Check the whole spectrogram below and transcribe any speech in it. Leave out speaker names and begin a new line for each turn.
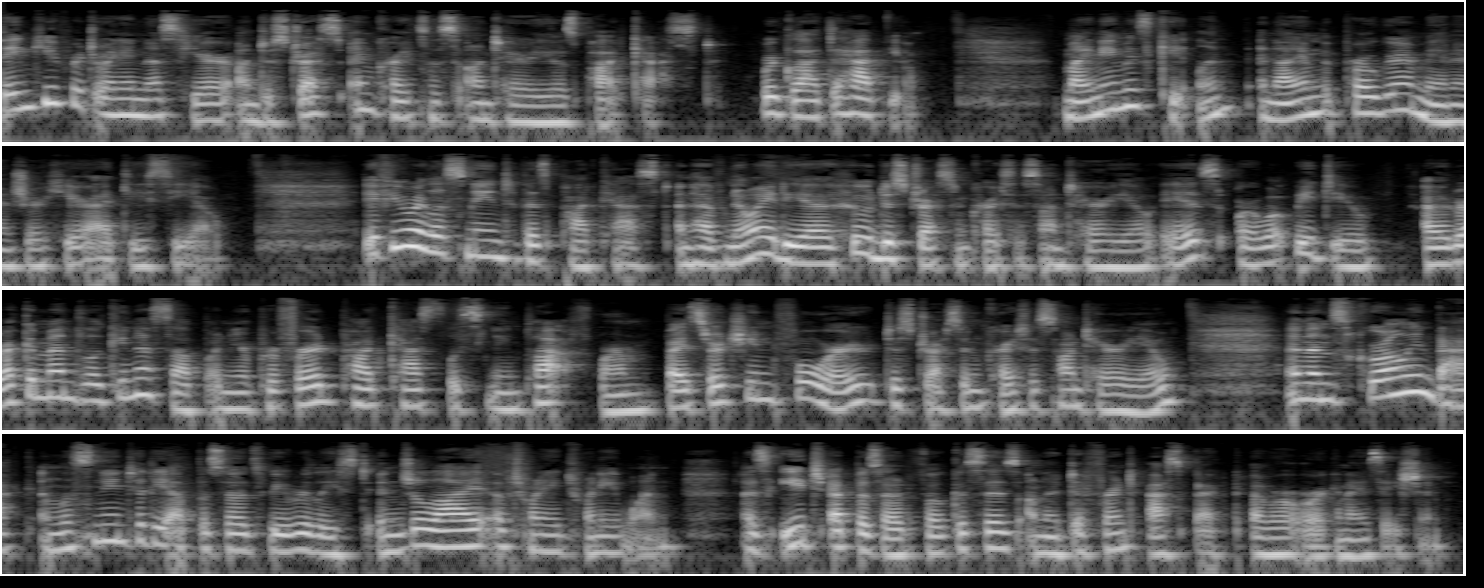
Thank you for joining us here on Distress and Crisis Ontario's podcast. We're glad to have you. My name is Caitlin, and I am the program manager here at DCO. If you are listening to this podcast and have no idea who Distress and Crisis Ontario is or what we do, I would recommend looking us up on your preferred podcast listening platform by searching for Distress and Crisis Ontario, and then scrolling back and listening to the episodes we released in July of 2021, as each episode focuses on a different aspect of our organization.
